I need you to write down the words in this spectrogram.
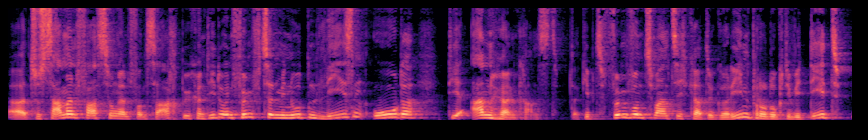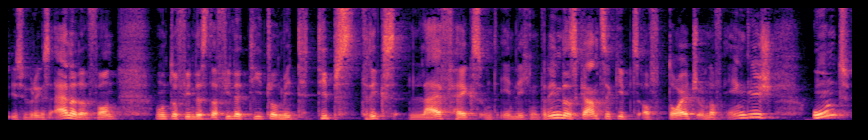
äh, Zusammenfassungen von Sachbüchern, die du in 15 Minuten lesen oder dir anhören kannst. Da gibt es 25 Kategorien. Produktivität ist übrigens einer davon. Und du findest da viele Titel mit Tipps, Tricks, Lifehacks und ähnlichem drin. Das Ganze gibt es auf Deutsch und auf Englisch. Und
